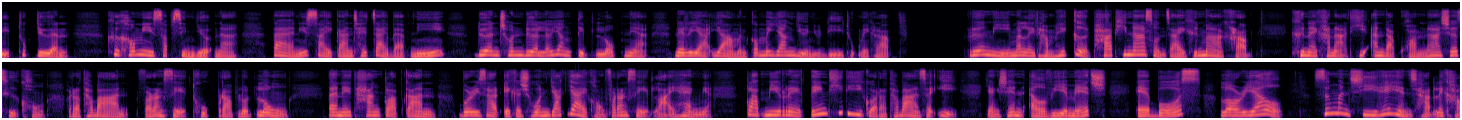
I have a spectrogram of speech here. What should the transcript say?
ดิตทุกเดือน คือเขามีทรัพย์สินเยอะนะ แต่นิสัยการใช้จ่ายแบบนี้ เดือนชนเดือนแล้วยังติดลบเนี่ย ในระยะยาวมันก็ไม่ยั่งยืนอยู่ดีถูกไหมครับ เรื่องนี้มันเลยทำให้เกิดภาพที่น่าสนใจขึ้นมาครับ คือในขณะที่อันดับความน่าเชื่อถือของรัฐบาล ฝรั่งเศสถูกปรับลดลง แต่ในทางกลับกันบริษัทเอกชนยักษ์ใหญ่ของฝรั่งเศสหลายแห่งเนี่ยกลับมีเรตติ้งที่ดีกว่ารัฐบาลซะอีก อย่างเช่น LVMH Airbus L'Oreal ซึ่งมันชี้ให้เห็นชัดเลยค่ะ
